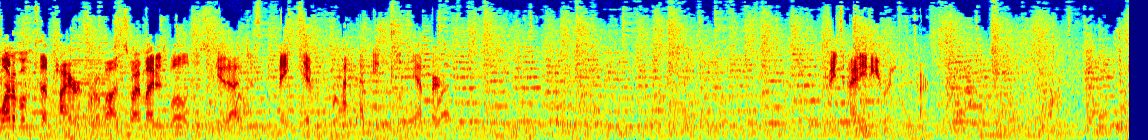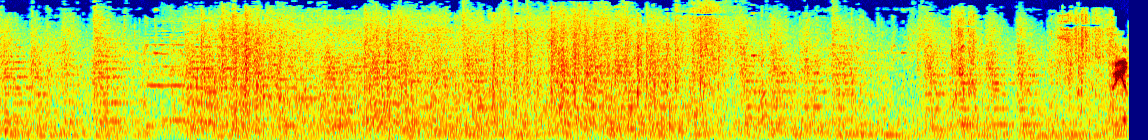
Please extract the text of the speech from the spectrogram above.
one of them's the pirate robot, so I might as well just do that. Just make him a happy little camper. Which means I need to get rid of the. There we go.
